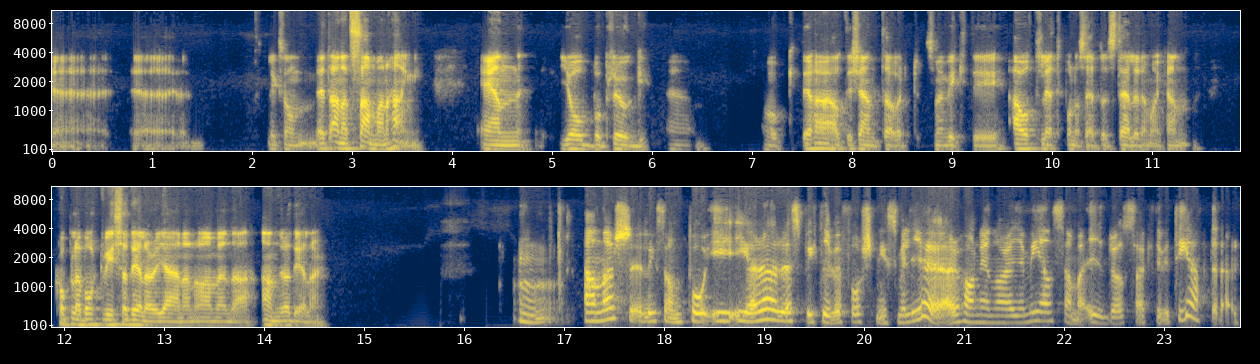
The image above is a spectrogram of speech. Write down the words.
eh, eh, liksom ett annat sammanhang än jobb och plugg. Eh, Och det har jag alltid känt har varit som en viktig outlet på något sätt och ett ställe där man kan koppla bort vissa delar av hjärnan och använda andra delar. Mm. Annars liksom på, i era respektive forskningsmiljöer, har ni några gemensamma idrottsaktiviteter där?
